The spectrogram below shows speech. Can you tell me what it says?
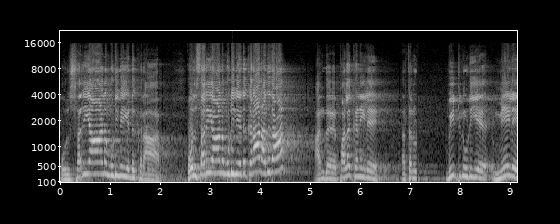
ஒரு சரியான முடிவை எடுக்கிறார். ஒரு சரியான முடிவை எடுக்கிறார். அதுதான் அந்த பழக்கணையிலே தன்னுடைய வீட்டினுடைய மேலே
